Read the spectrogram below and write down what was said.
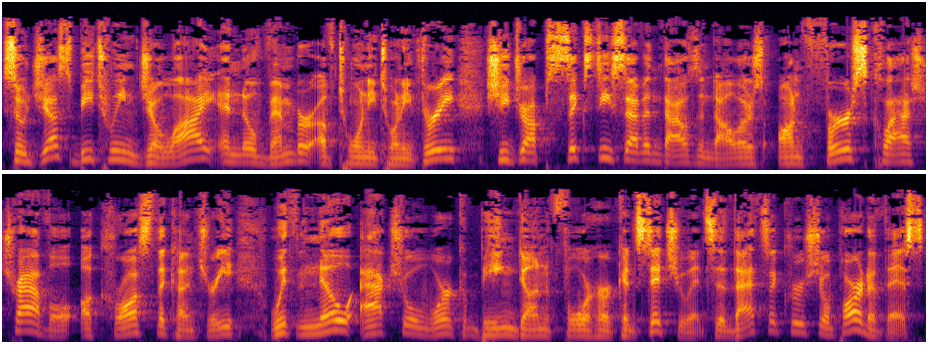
So just between July and November of 2023, she dropped $67,000 on first class travel across the country with no actual work being done for her constituents. That's a crucial part of this.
